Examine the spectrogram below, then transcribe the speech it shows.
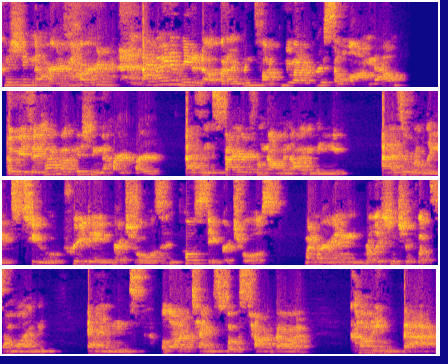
cushioning the hard part. I might have made it up, but I've been talking about it for so long now. Okay, so I talk about cushioning the hard part as inspired from non monogamy as it relates to pre date rituals and post date rituals. When we're in relationship with someone, and a lot of times folks talk about coming back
